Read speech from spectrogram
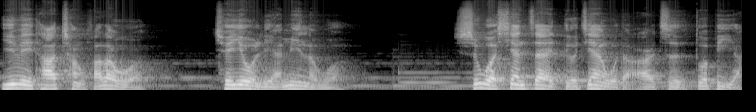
因为他惩罚了我，却又怜悯了我，使我现在得见我的儿子多比亚。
